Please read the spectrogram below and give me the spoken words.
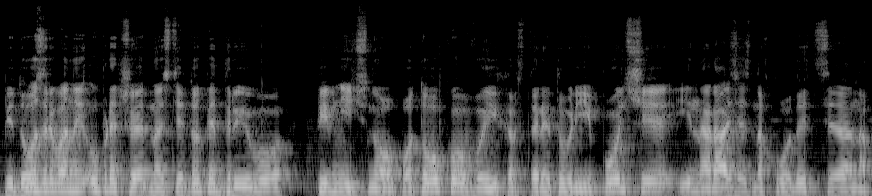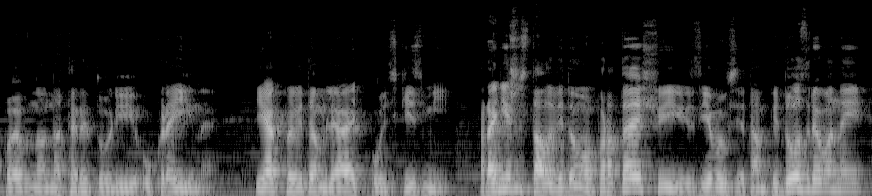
Підозрюваний у причетності до підриву північного потоку виїхав з території Польщі і наразі знаходиться, напевно, на території України, як повідомляють польські ЗМІ. Раніше стало відомо про те, що з'явився там підозрюваний,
